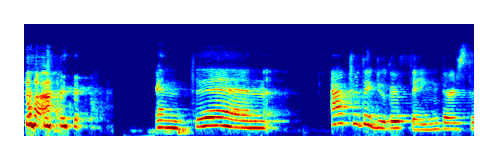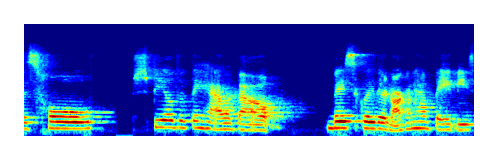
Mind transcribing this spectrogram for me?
and then after they do their thing, there's this whole spiel that they have about basically they're not going to have babies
